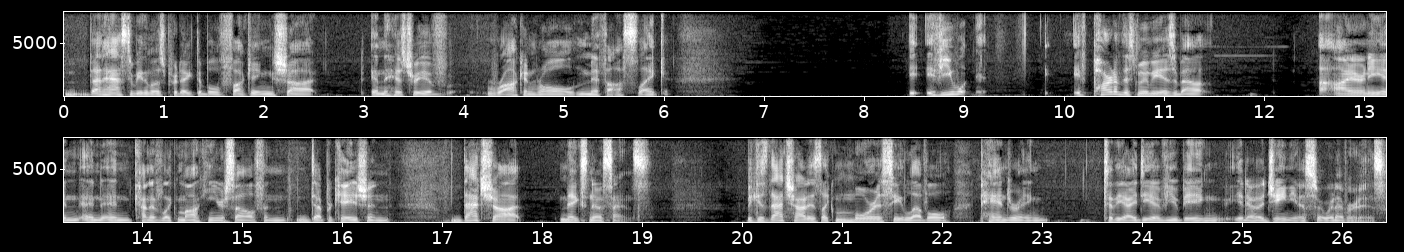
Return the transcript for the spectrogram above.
that has to be the most predictable fucking shot in the history of rock and roll mythos. Like, if you if part of this movie is about uh, irony and, and, and kind of like mocking yourself and deprecation, that shot makes no sense. Because that shot is like Morrissey level pandering to the idea of you being, you know, a genius or whatever it is.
